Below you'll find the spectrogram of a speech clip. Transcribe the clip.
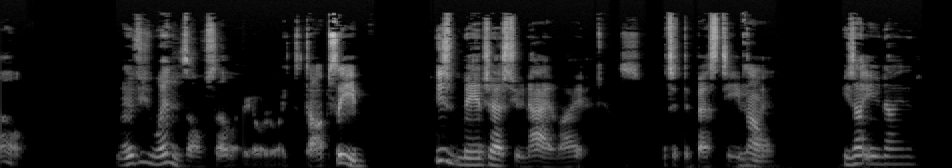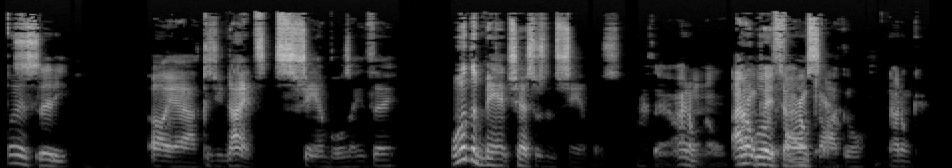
Oh, maybe if he wins, I'll sell it. Are like the top seed. He's Manchester United, right? That's like the best team. No, right? He's not United. What is? City. Oh yeah, because United's shambles, ain't they? One of the Manchester's in shambles. I don't know. I don't, really. I don't care. soccer. I don't care.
